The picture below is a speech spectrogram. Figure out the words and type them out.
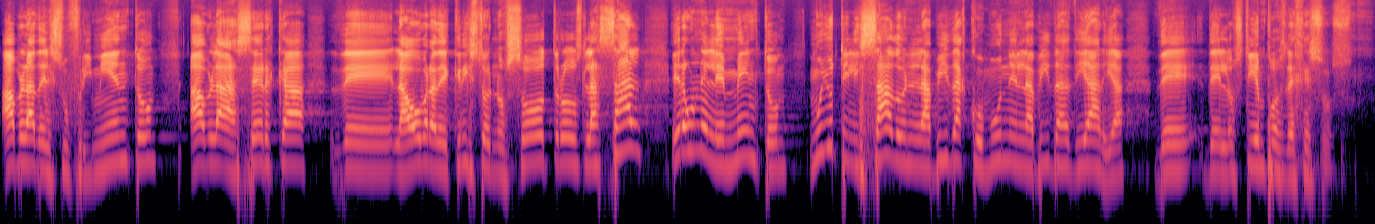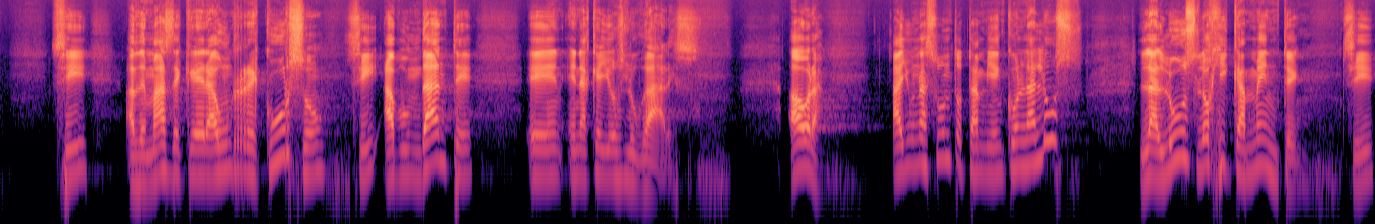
Habla del sufrimiento, habla acerca de la obra de Cristo en nosotros. La sal era un elemento muy utilizado en la vida común, en la vida diaria de, los tiempos de Jesús. ¿Sí? Además de que era un recurso ¿sí? abundante en, aquellos lugares. Ahora, hay un asunto también con la luz. La luz, lógicamente, ¿sí?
